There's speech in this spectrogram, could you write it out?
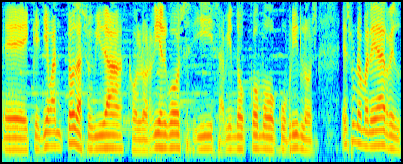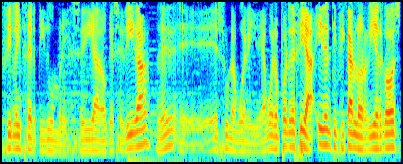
eh, que llevan toda su vida con los riesgos y sabiendo cómo cubrirlos. Es una manera de reducir la incertidumbre, se diga lo que se diga, ¿eh? Eh, es una buena idea. Bueno, pues decía, identificar los riesgos,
